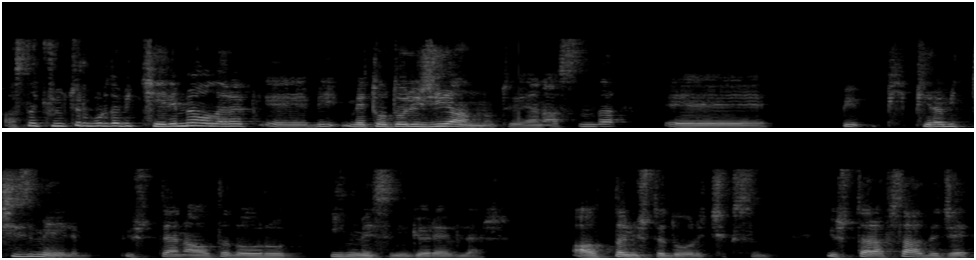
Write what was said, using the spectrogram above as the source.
Aslında kültür burada bir kelime olarak e, bir metodolojiyi anlatıyor. Yani aslında e, bir piramit çizmeyelim. Üstten alta doğru inmesin görevler. Alttan üste doğru çıksın. Üst taraf sadece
